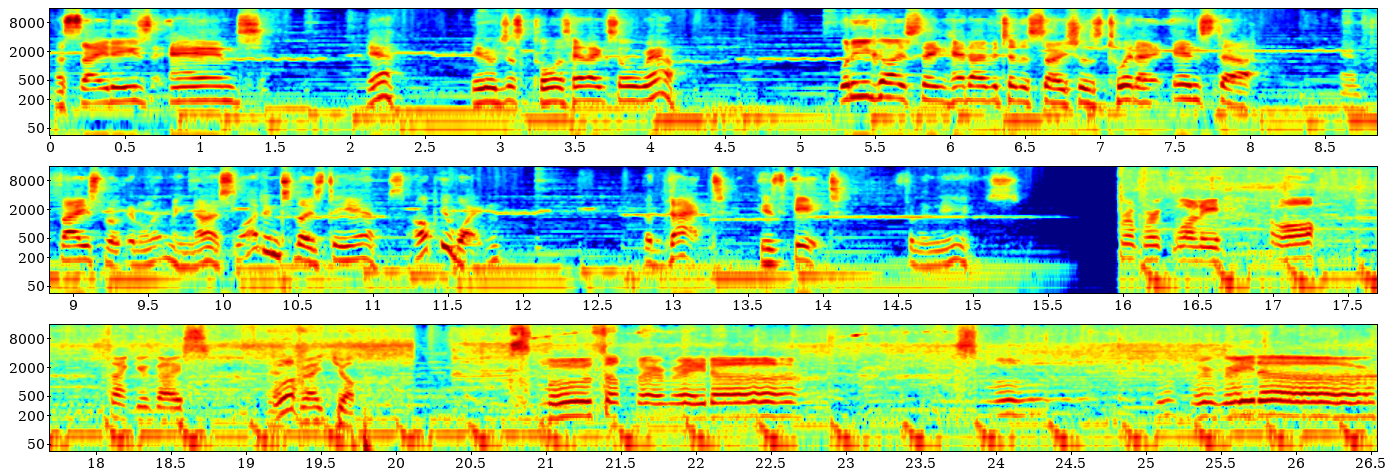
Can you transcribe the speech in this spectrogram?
Mercedes, and yeah, it'll just cause headaches all round. What do you guys think? Head over to the socials Twitter, Insta, and Facebook and let me know. Slide into those DMs. I'll be waiting. But that is it for the news. Proper quality. Oh, thank you guys. Yeah, great job. Smooth operator. Smooth operator.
